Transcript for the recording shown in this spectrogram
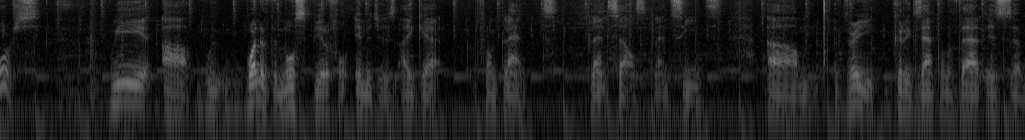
course. We are we, one of the most beautiful images I get from plants, plant cells, plant seeds. Um, a very good example of that is um,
